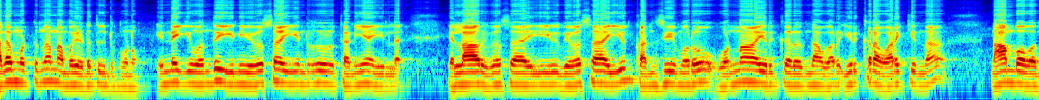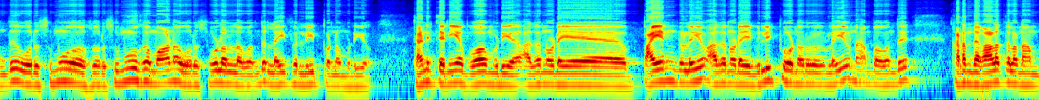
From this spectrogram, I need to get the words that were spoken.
அதை மட்டும்தான் நம்ம எடுத்துக்கிட்டு போகணும். இன்றைக்கி வந்து இனி விவசாயின்றது ஒரு தனியாக இல்லை. எல்லாரும் விவசாயி விவசாயியும் கன்சியூமரும் ஒன்றா இருக்கிறது தான் வர இருக்கிற வரைக்கும் தான் நாம் வந்து ஒரு சுமூக ஒரு சுமூகமான ஒரு சூழலில் வந்து லைஃப்பை லீட் பண்ண முடியும். தனித்தனியாக போக முடியும் அதனுடைய பயன்களையும் அதனுடைய விழிப்புணர்வுகளையும் நாம் வந்து கடந்த காலத்தில் நாம்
